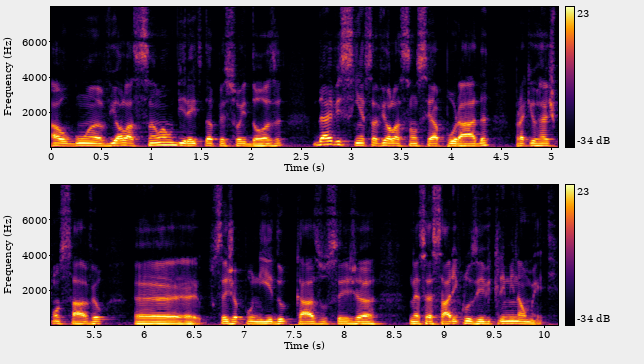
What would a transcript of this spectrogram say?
alguma violação a um direito da pessoa idosa, deve sim essa violação ser apurada para que o responsável eh, seja punido, caso seja necessário, inclusive criminalmente.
